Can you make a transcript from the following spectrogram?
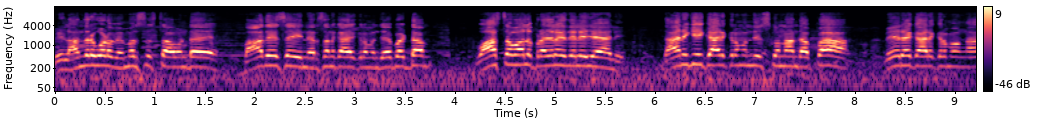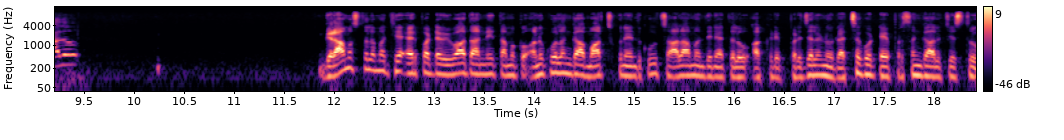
వీళ్ళందరూ కూడా విమర్శిస్తూ ఉంటే బాధేసే ఈ నిరసన కార్యక్రమం చేపట్టాం వాస్తవాలు ప్రజలకు తెలియజేయాలి. దానికి ఈ కార్యక్రమం తీసుకున్నాం తప్ప వేరే కార్యక్రమం కాదు. గ్రామస్తుల మధ్య ఏర్పడ్డ వివాదాన్ని తమకు అనుకూలంగా మార్చుకునేందుకు చాలా మంది నేతలు అక్కడి ప్రజలను రెచ్చగొట్టే ప్రసంగాలు చేస్తూ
